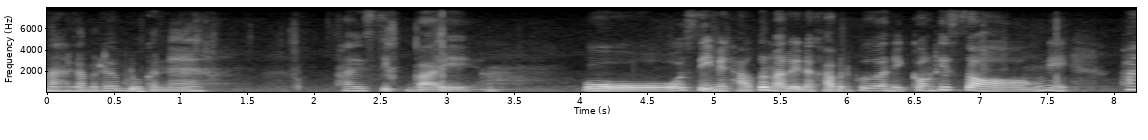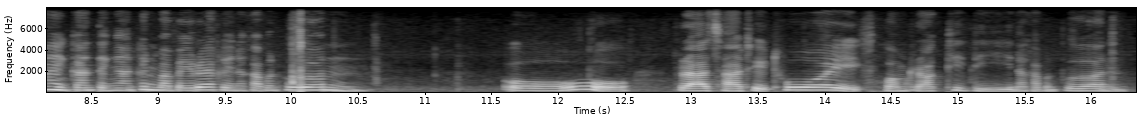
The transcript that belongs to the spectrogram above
มาเรามาเริ่มดูกันนะไพ่สิบใบ โอ้สีไม้เท้าขึ้นมาเลยนะคะเพื่อนๆนี่กองที่สองนี่ ไพ่แห่งการแต่งงานขึ้นมาใบแรกเลยนะคะเพื่อนๆ โอ้ ราชาถือถ้วยความรักที่ดีนะคะเพื่อนๆ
